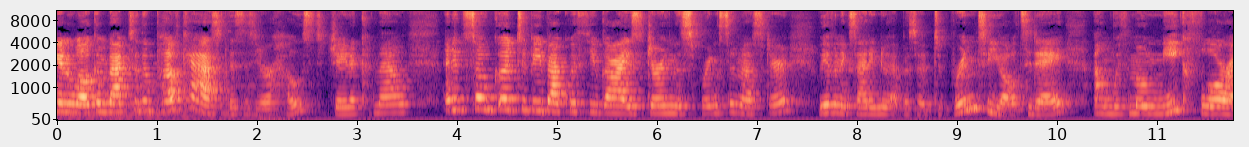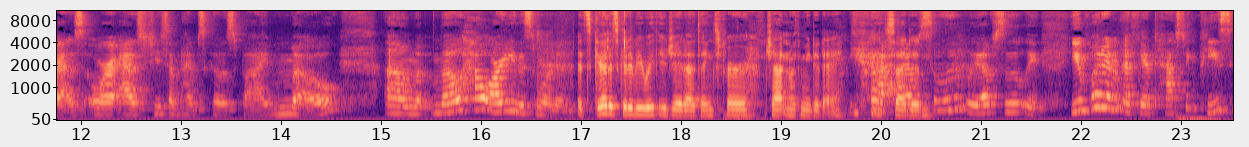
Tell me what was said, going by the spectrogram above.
morning and welcome back to the Pubcast. This is your host, Jada Kamau, and it's so good to be back with you guys during the spring semester. We have an exciting new episode to bring to y'all today um, with Monik Flores, or as she sometimes goes by, Mo. Um, Mo, how are you this morning? It's good. It's good to be with you, Jada. Thanks for chatting with me today. Yeah, I'm excited. absolutely, absolutely. You put in a fantastic piece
